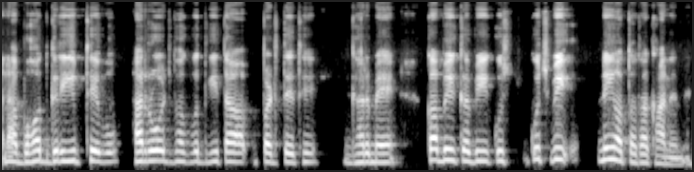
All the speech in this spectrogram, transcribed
ना? बहुत गरीब थे वो। हर रोज भगवत गीता पढ़ते थे घर में। कभी कभी कुछ कुछ भी नहीं होता था खाने में।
